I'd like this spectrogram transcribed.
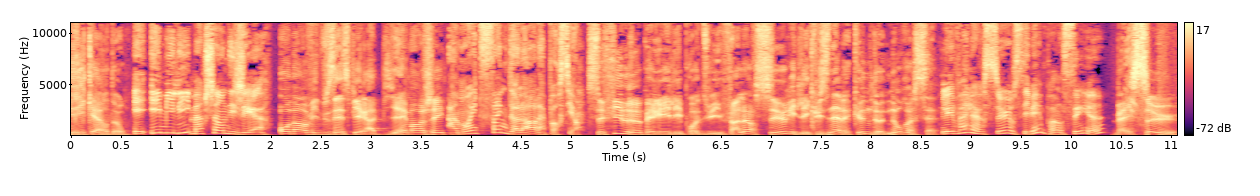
Ricardo. Et Émilie, marchand d'IGA. On a envie de vous inspirer à bien manger. À moins de 5 la portion. Suffit de repérer les produits valeurs sûres et de les cuisiner avec une de nos recettes. Les valeurs sûres, c'est bien pensé, hein? Bien sûr!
